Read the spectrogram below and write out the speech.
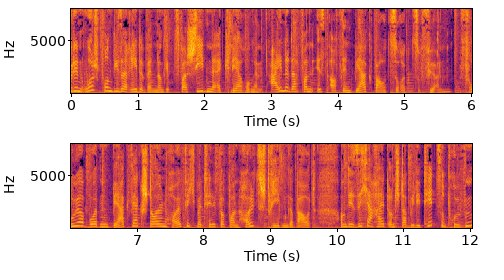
Für den Ursprung dieser Redewendung gibt es verschiedene Erklärungen. Eine davon ist auf den Bergbau zurückzuführen. Früher wurden Bergwerkstollen häufig mit Hilfe von Holzstreben gebaut. Um die Sicherheit und Stabilität zu prüfen,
